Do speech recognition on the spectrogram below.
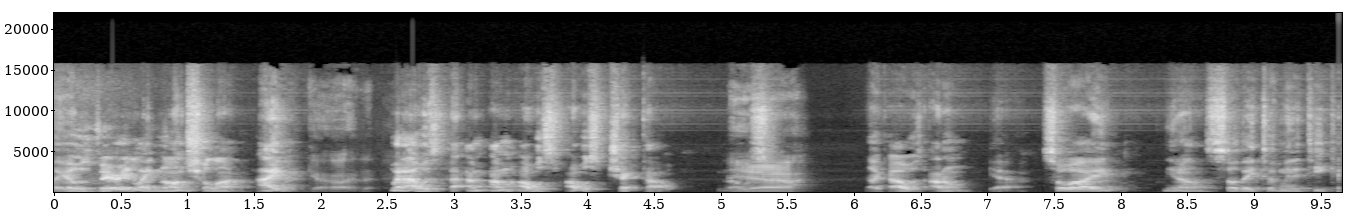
Like I was very like nonchalant. I, God. but I was, I'm, I'm, I was, I was checked out. I was- Yeah. like I was, I don't, yeah. So I, you know, so they took me to TK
